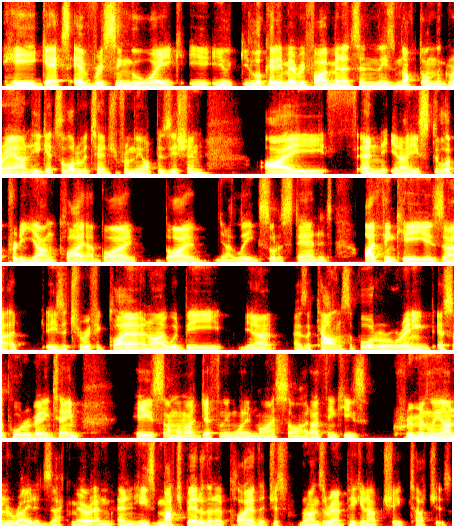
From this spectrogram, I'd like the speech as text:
he gets every single week. You, you, you, look at him every five minutes, and he's knocked on the ground. He gets a lot of attention from the opposition. I and you know he's still a pretty young player by by you know league sort of standards. I think he is a, he's a terrific player, and I would be you know as a Carlton supporter or any a supporter of any team, he is someone I definitely want in my side. I think he's criminally underrated, Zach Merrett, and and he's much better than a player that just runs around picking up cheap touches.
